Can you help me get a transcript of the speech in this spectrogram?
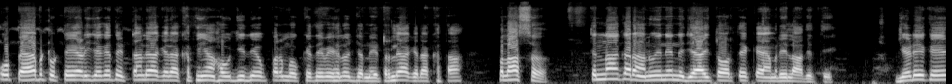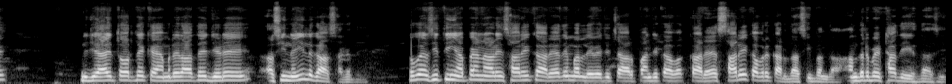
ਉਹ ਪੈਪ ਟੁੱਟੇ ਵਾਲੀ ਜਗ੍ਹਾ ਤੇ ਇੱਟਾਂ ਲਿਆ ਕੇ ਰੱਖਤੀਆਂ ਹੌਜੀ ਦੇ ਉੱਪਰ ਮੌਕੇ ਤੇ ਵੇਖ ਲਓ ਜਨਰੇਟਰ ਲਿਆ ਕੇ ਰੱਖਤਾ। ਪਲੱਸ ਤਿੰਨਾਂ ਘਰਾਂ ਨੂੰ ਇਹਨੇ ਨਜਾਇਜ਼ ਤੌਰ ਤੇ ਕੈਮਰੇ ਲਾ ਦਿੱਤੇ। ਜਿਹੜੇ ਕਿ ਨਜਾਇਜ਼ ਤੌਰ ਤੇ ਕੈਮਰੇ ਲਾਤੇ ਜਿਹੜੇ ਅਸੀਂ ਨਹੀਂ ਲਗਾ ਸਕਦੇ। ਕਿਉਂਕਿ ਅਸੀਂ ਧੀਆਂ ਭੈਣਾਂ ਵਾਲੇ ਸਾਰੇ ਘਰ ਆ ਦੇ ਮਹੱਲੇ ਵਿੱਚ ਚਾਰ ਪੰਜ ਘਰ ਘਰ ਆ ਸਾਰੇ ਕਵਰ ਕਰਦਾ ਸੀ ਬੰਦਾ ਅੰਦਰ ਬੈਠਾ ਦੇਖਦਾ ਸੀ।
